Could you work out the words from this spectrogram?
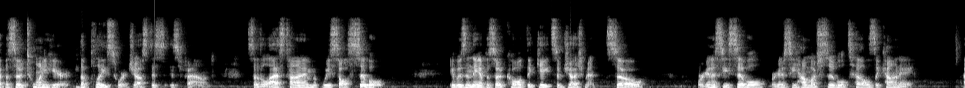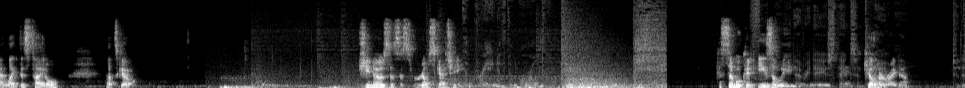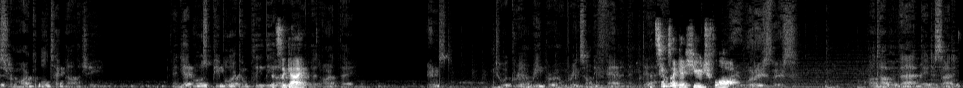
episode 20 here, The Place Where Justice is Found. So the last time we saw Sybil, it was in the episode called The Gates of Judgment. So we're going to see Sybil. We're going to see how much Sybil tells Akane. I like this title. Let's go. She knows this is real sketchy. The brain of the world? Because Sybil could easily Every day is thanks and kill her right now. to this remarkable technology. And yet most people are completely That's the guy. of it, aren't they? To a grim reaper who brings only famine and That seems like a huge flaw. What is this? On top of that, they decided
